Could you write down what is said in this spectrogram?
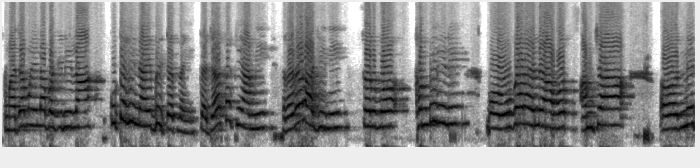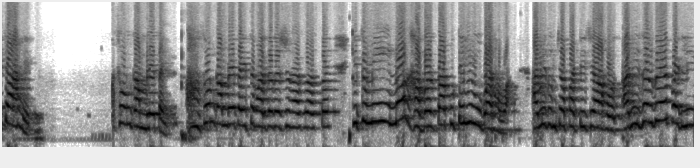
माझ्या महिला भगिनीला कुठेही न्याय भेटत नाही. त्याच्यासाठी आम्ही रणरागिनी सर्व खंबीरीने उभ्या राहिले आहोत. आमच्या नेत्या आहेत. सोन कांबळेताई. सोन कांबळेताईचं मार्गदर्शन असं असतं की तुम्ही न घाबरता कुठेही उभा राहा आम्ही तुमच्या पाठीचे आहोत. आणि जर वेळ पडली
